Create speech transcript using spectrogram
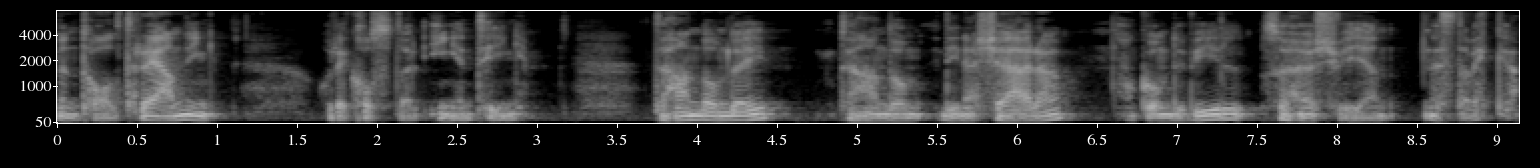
mental träning. och det kostar ingenting. Ta hand om dig, ta hand om dina kära och om du vill så hörs vi igen nästa vecka.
